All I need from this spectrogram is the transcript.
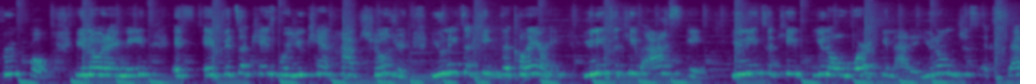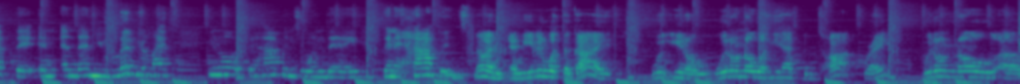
fruitful. You know what I mean? If if it's a case where you can't have children, you need to keep declaring. You need to keep asking you need to keep you know working at it. You don't just accept it and, and then you live your life. You know if it happens one day then it happens. No and, and even with the guy we you know we don't know what he has been taught right? We don't know uh,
